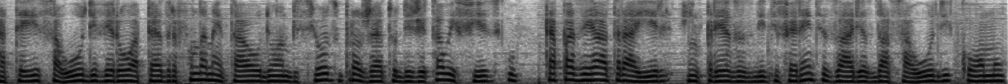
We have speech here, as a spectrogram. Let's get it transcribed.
A TI Saúde virou a pedra fundamental de um ambicioso projeto digital e físico capaz de atrair empresas de diferentes áreas da saúde, como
